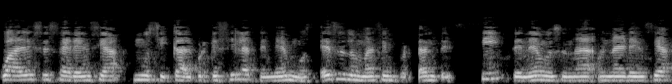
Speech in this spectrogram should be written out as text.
cuál es esa herencia musical, porque sí la tenemos, eso es lo más importante, sí tenemos una, una herencia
